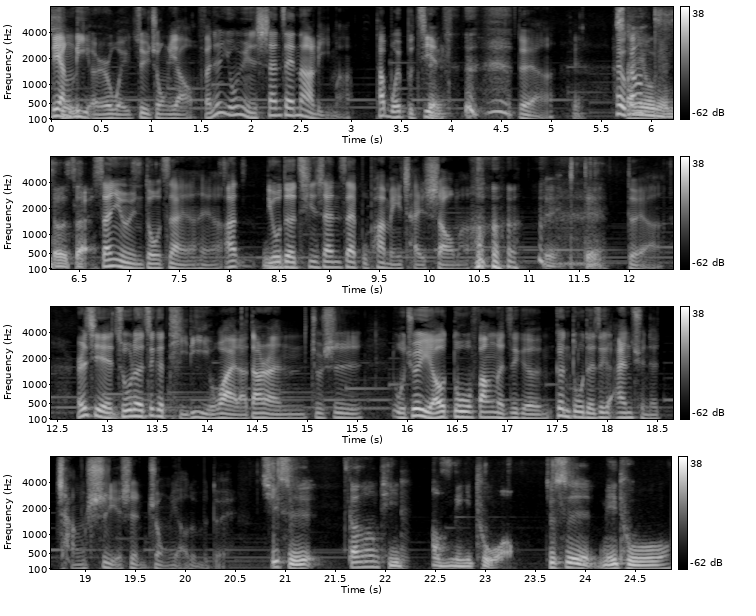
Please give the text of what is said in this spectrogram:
量力而为最重要。反正永远山在那里嘛，它不会不见。对 啊，对还有刚永远都在。山永远都在啊，哎呀啊，留得青山在，不怕没柴烧嘛。对 对对啊，而且除了这个体力以外啦，当然就是我觉得也要多方的这个更多的这个安全的尝试也是很重要，对不对？其实刚刚提到迷途哦，就是迷途，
